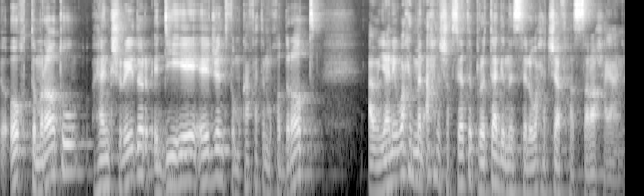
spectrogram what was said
أخت مراته هانك شريدر ال DEA agent في مكافحة المخدرات. يعني واحد من أحلى شخصيات ال protagonist اللي الواحد شافها الصراحة يعني.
